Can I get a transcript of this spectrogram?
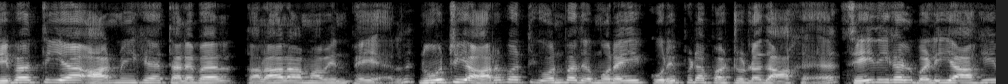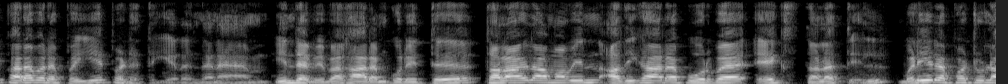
திபெத்திய ஆன்மீக தலைவர் தலாலா லாமாவின் பெயர் நூற்றி அறுபத்தி ஒன்பது முறை குறிப்பிடப்பட்டுள்ளதாக செய்திகள் வெளியாகி பரபரப்பை ஏற்படுத்தியிருந்தன. இந்த விவகாரம் குறித்து தலாய்லாமாவின் அதிகாரப்பூர்வ எக்ஸ் தளத்தில் வெளியிடப்பட்டுள்ள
